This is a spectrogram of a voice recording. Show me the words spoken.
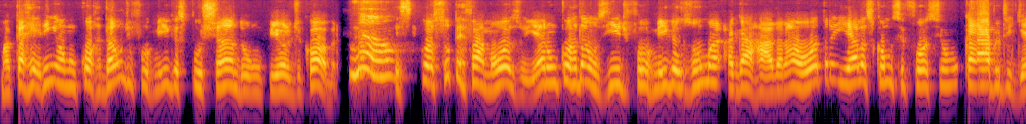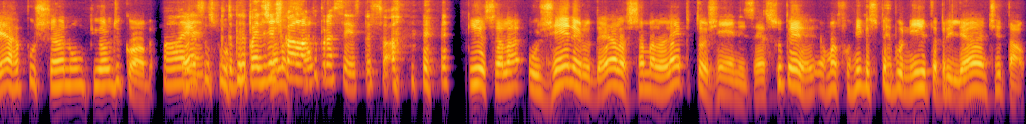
uma carreirinha, um cordão de formigas puxando um piolo de cobra? Não. Esse ficou super famoso e era um cordãozinho de formigas uma agarrada na outra e elas como se fosse um cabo de guerra puxando um piolo de cobra. Olha, Essas formigas, depois a gente coloca são... para vocês, pessoal. Isso, ela, o gênero dela chama leptogênese. É super, é uma formiga super bonita, brilhante e tal.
